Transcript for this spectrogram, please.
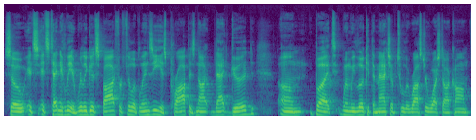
So it's it's technically a really good spot for Phillip Lindsay. His prop is not that good. Um, but when we look at the matchup tool at rosterwatch.com,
